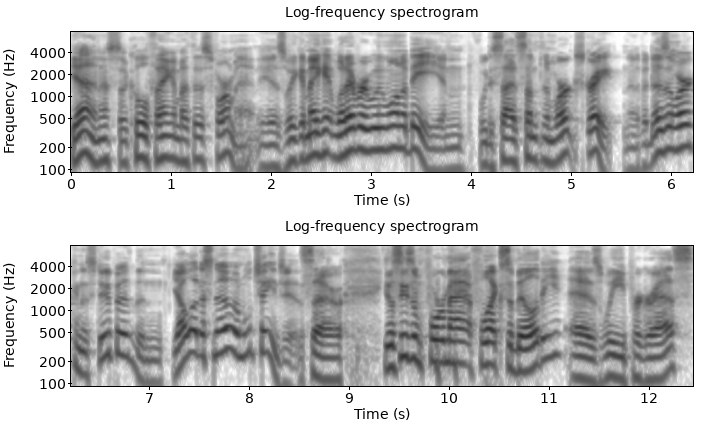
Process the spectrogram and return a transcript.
Yeah, and that's the cool thing about this format is we can make it whatever we want to be, and if we decide something works, great. And if it doesn't work and it's stupid, then y'all let us know and we'll change it. So you'll see some format flexibility as we progress,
